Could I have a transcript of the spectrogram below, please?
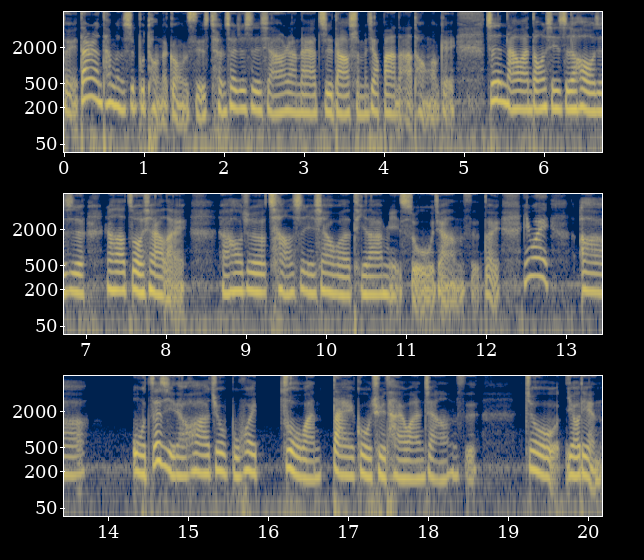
对，当然他们是不同的公司，纯粹就是想要让大家知道什么叫八达通。OK，就是拿完东西之后，就是让他坐下来，然后就尝试一下我的提拉米苏这样子。对，因为呃，我自己的话就不会做完带过去台湾这样子，就有点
